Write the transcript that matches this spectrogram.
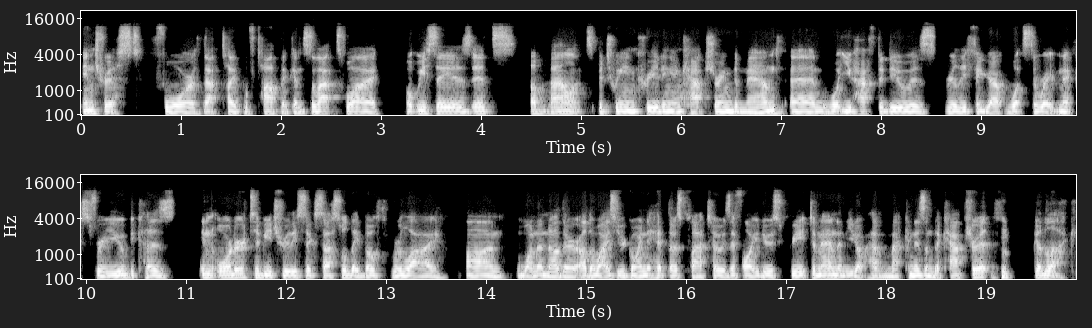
interest for that type of topic. And so that's why what we say is it's a balance between creating and capturing demand. And what you have to do is really figure out what's the right mix for you because in order to be truly successful, they both rely on one another. Otherwise, you're going to hit those plateaus if all you do is create demand and you don't have a mechanism to capture it. Good luck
